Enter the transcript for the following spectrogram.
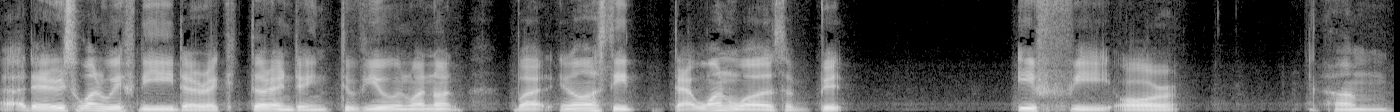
uh, there is one with the director and the interview and whatnot but in honesty that one was a bit iffy or um,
